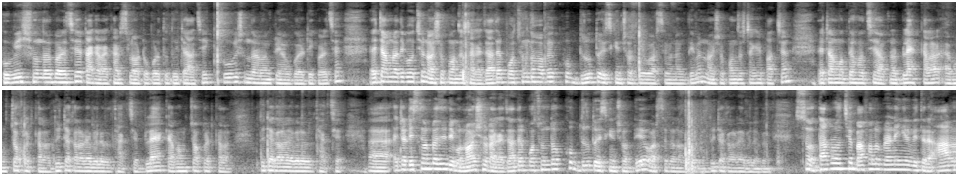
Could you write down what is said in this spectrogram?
খুবই সুন্দর করেছে। টাকা রাখার স্লট উপরে তো দুইটা আছে। খুবই সুন্দর এবং প্রিমিয়াম কোয়ালিটি করেছে। এটা আমরা দিব হচ্ছে নয়শো পঞ্চাশ টাকা। যাদের পছন্দ হবে, খুব দ্রুত স্ক্রিনশট দিয়ে হোয়াটসঅ্যাপে নাক দেবেন, নয়শো পঞ্চাশ টাকায় পাচ্ছেন। এটার মধ্যে হচ্ছে আপনার ব্ল্যাক কালার এবং চকলেট কালার দুইটা কালার অ্যাভেলেবেল থাকছে। ব্ল্যাক এবং চকলেট কালার দুইটা কালার অ্যাভেলেবেল থাকছে। এটা ডিসকাউন্ট প্রাইসে দিব নয়শো টাকায়। যাদের পছন্দ, খুব দ্রুত স্ক্রিনশট দিয়ে হোয়াটসঅ্যাপে নক দেবেন। দুইটা কালার অ্যাভেলেবেল সো তারপর হচ্ছে বাফালো ব্র্যান্ডিং এর ভিতরে আরও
